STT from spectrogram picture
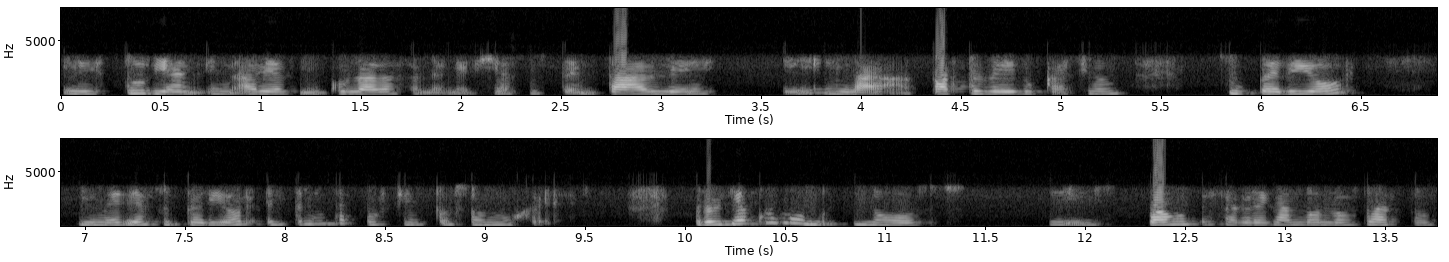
estudian en áreas vinculadas a la energía sustentable, eh, en la parte de educación superior y media superior, el 30% son mujeres. Pero ya cuando nos vamos desagregando los datos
